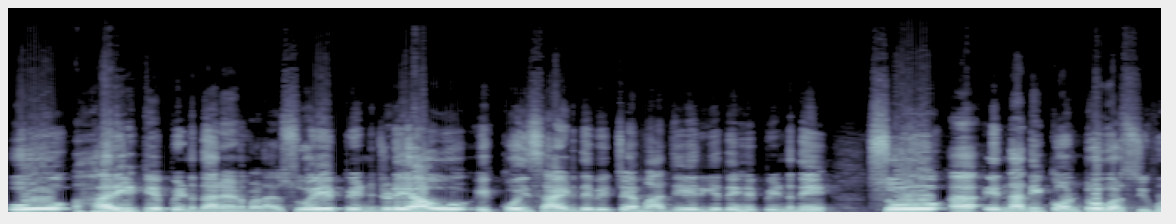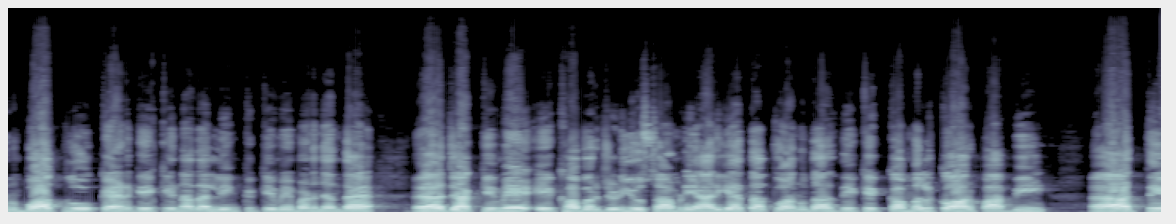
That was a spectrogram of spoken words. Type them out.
ਉਹ ਹਰੀਕੇ ਪਿੰਡ ਦਾ ਰਹਿਣ ਵਾਲਾ ਹੈ। ਸੋ ਇਹ ਪਿੰਡ ਜਿਹੜੇ ਆ, ਉਹ ਇੱਕੋ ਹੀ ਸਾਈਡ ਦੇ ਵਿੱਚ ਹੈ, ਮਾਝੇ ਏਰੀਏ ਦੇ ਇਹ ਪਿੰਡ ਨੇ। ਸੋ ਇਹਨਾਂ ਦੀ ਕੰਟਰੋਵਰਸੀ ਹੁਣ ਬਹੁਤ ਲੋਕ ਕਹਿਣਗੇ ਕਿ ਇਹਨਾਂ ਦਾ ਲਿੰਕ ਕਿਵੇਂ ਬਣ ਜਾਂਦਾ ਹੈ ਜਾਂ ਕਿਵੇਂ ਇਹ ਖਬਰ ਜਿਹੜੀ ਉਹ ਸਾਹਮਣੇ ਆ ਰਹੀ ਹੈ, ਤਾਂ ਤੁਹਾਨੂੰ ਦੱਸ ਦਈਏ ਕਿ ਕਮਲ ਕੌਰ ਭਾਬੀ ਅਹ ਤੇ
